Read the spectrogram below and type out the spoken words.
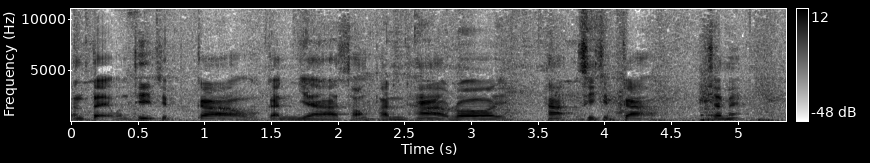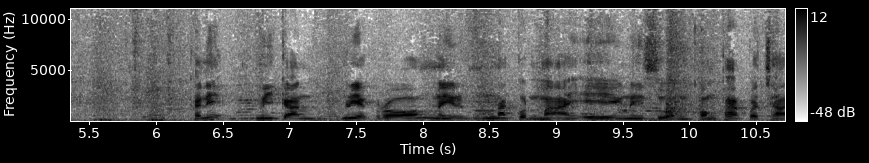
ตั้งแต่วันที่ 19 กันยา 2549 ใช่ไหม ราวนี้มีการเรียกร้องในนักกฎหมายเองในส่วนของภาคประชา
